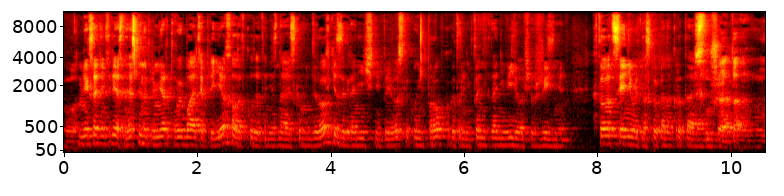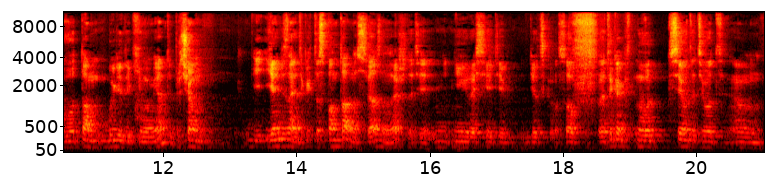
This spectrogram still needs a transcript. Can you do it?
Вот. Мне, кстати, интересно, если, например, твой батя приехал откуда-то, не знаю, из командировки заграничной, привез какую-нибудь пробку, которую никто никогда не видел вообще в жизни, кто оценивает, насколько она крутая? Слушай, а та- вот там были такие моменты, причем, я не знаю, это как-то спонтанно связано, знаешь, эти нейросети детского сообщества. Это как, ну вот все вот эти вот эм,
